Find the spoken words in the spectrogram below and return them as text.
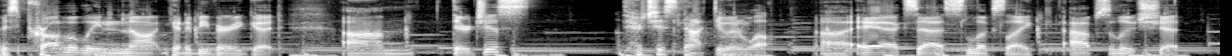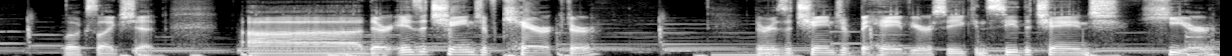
is probably not going to be very good. Um, they're just they're just not doing well. Uh, AXS looks like absolute shit. Looks like shit. Uh, there is a change of character. There is a change of behavior, so you can see the change here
